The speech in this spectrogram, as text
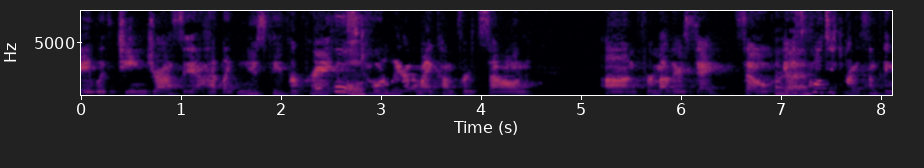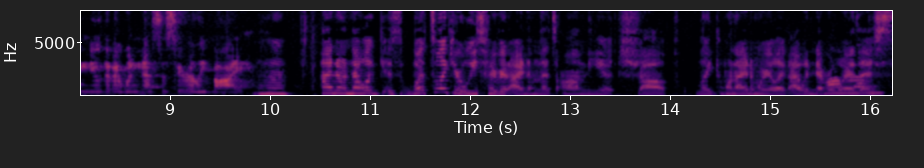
a with jean dress. It had like newspaper print. Oh, It cool. was totally out of my comfort zone um, for Mother's Day. So it was cool to try something new that I wouldn't necessarily buy. Mm-hmm. I know. Now, like, is what's like your least favorite item that's on the shop? Like one item where you're like, I would never wear Um, this.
